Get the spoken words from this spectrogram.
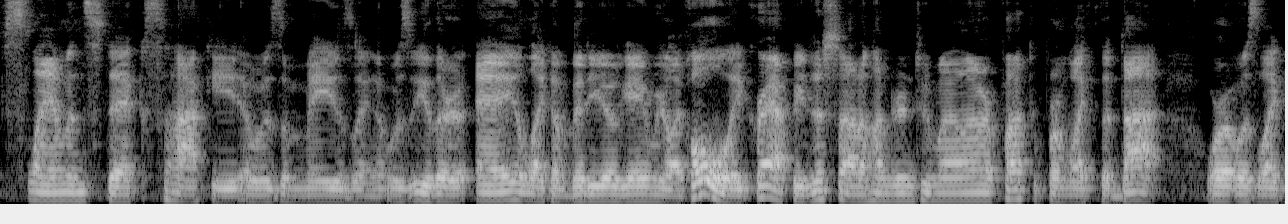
slamming sticks hockey. It was amazing. It was either A, like a video game where you're like, holy crap, he just shot a 102 mile an hour puck from like the dot, or it was like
